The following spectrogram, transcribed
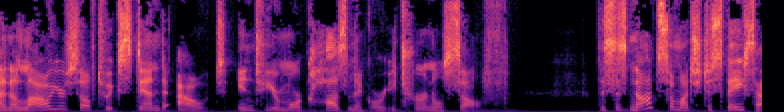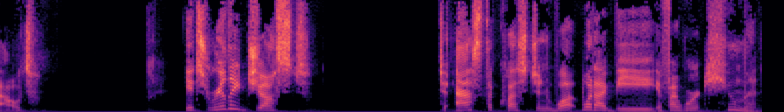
and allow yourself to extend out into your more cosmic or eternal self. This is not so much to space out, it's really just to ask the question what would I be if I weren't human?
